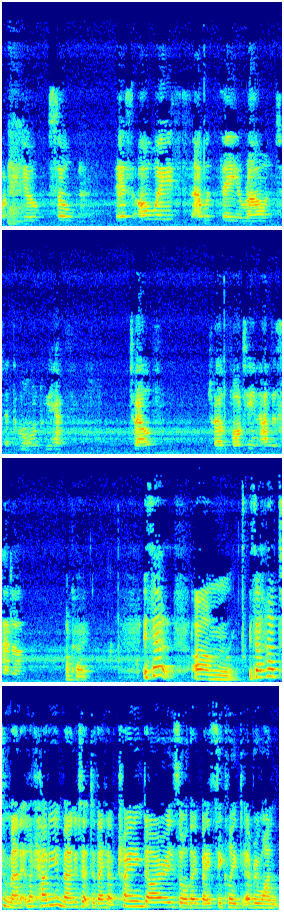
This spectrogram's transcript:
what we do. So there's always, I would say, around at the moment we have 12, 12, 14 under saddle. Okay. Is that um, is that hard to manage? Like, how do you manage that? Do they have training diaries, or they basically everyone?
